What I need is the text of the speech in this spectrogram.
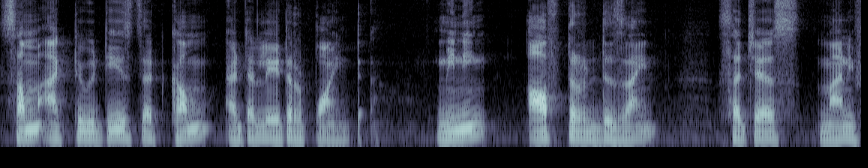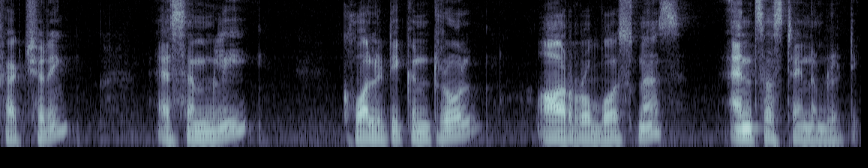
some activities that come at a later point, meaning after design such as manufacturing, assembly, quality control or robustness and sustainability.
